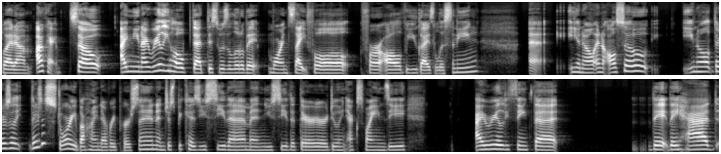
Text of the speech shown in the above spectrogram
But um, okay. So I mean, I really hope that this was a little bit more insightful for all of you guys listening. Uh, you know, and also, you know, there's a there's a story behind every person, and just because you see them and you see that they're doing X, Y, and Z, I really think that they they had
